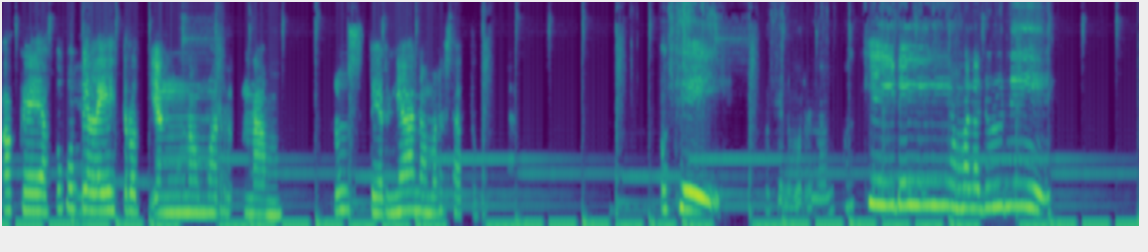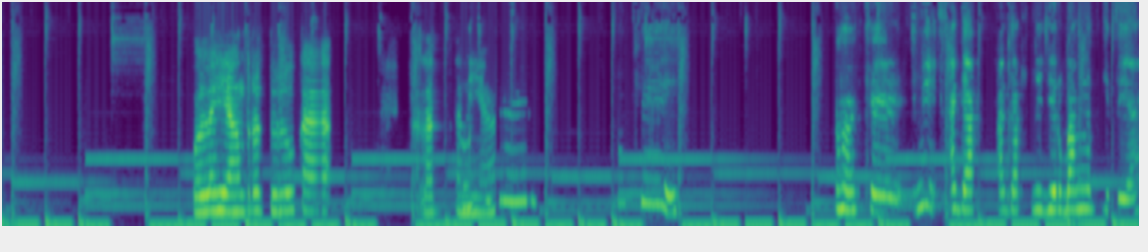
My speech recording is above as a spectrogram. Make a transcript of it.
Oke, aku mau pilih truth yang nomor 6. Terus dare-nya nomor 1. Oke. Oke, nomor 6. Oke deh, yang mana dulu nih? Boleh yang truth dulu, Kak. Kak Latania. Oke. Oke, ini agak agak jujur banget gitu ya.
